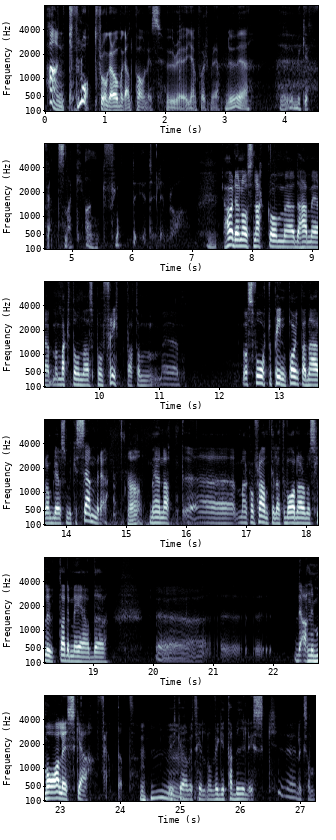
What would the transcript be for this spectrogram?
ankflott frågar Omega Ponies. Hur eh, jämförs med det? Nu är nu är det mycket fett snack. Ankflott är ju tydligen. Mm. Jag hörde någon snack om eh, det här med McDonalds pommes frites. Att de, eh, det var svårt att pinpointa när de blev så mycket sämre. Ja. Men att eh, man kom fram till att det var när de slutade med eh, det animaliska fettet. Vi gick över till någon vegetabilisk eh, liksom,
